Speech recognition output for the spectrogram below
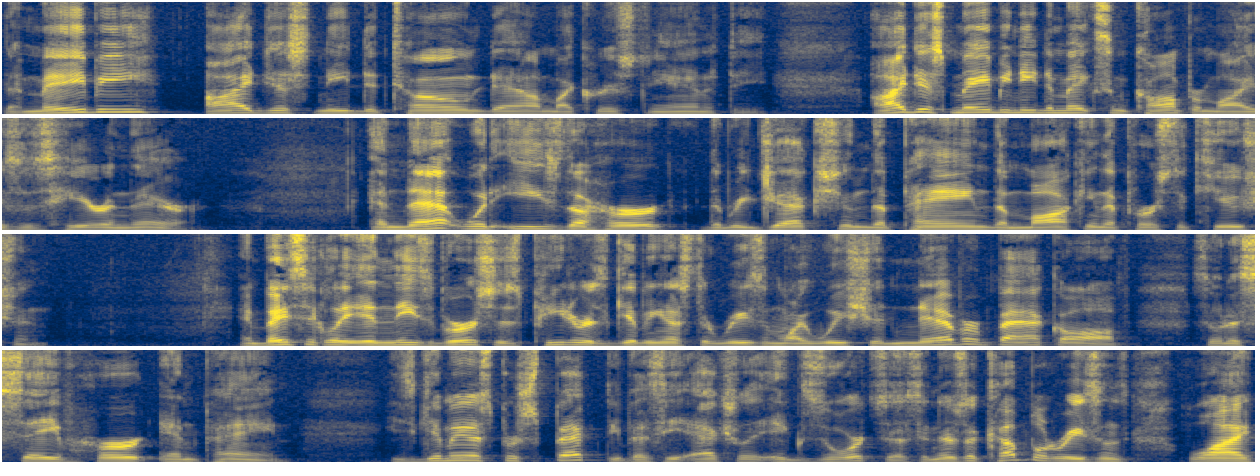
that maybe I just need to tone down my Christianity. I just maybe need to make some compromises here and there. And that would ease the hurt, the rejection, the pain, the mocking, the persecution. And basically, in these verses, Peter is giving us the reason why we should never back off so to save hurt and pain. He's giving us perspective as he actually exhorts us. And there's a couple of reasons why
